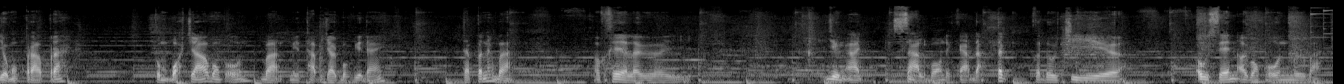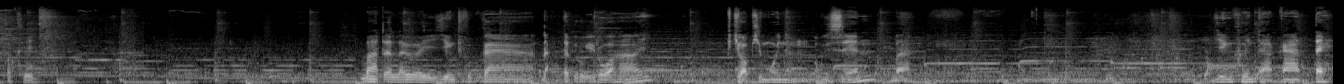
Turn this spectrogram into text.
យកមកប្រើប្រាស់កុំបោះចោលបងប្អូន បាទមានថាប្រយោជន៍របស់វាដែរតែប៉ុណ្្នឹងបាទអូខេឥឡូវយើងអាចសាកល្បងដោយការដាក់ទឹកក៏ដូចជា អូសែនឲ្យបងប្អូនមើលបាទអូខេបាទឥឡូវឲ្យយើងធ្វើការដាក់ទឹករួចរាល់ហើយភ្ជាប់ជាមួយនឹងអូសែនបាទយើងឃើញតែការតេស្ត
